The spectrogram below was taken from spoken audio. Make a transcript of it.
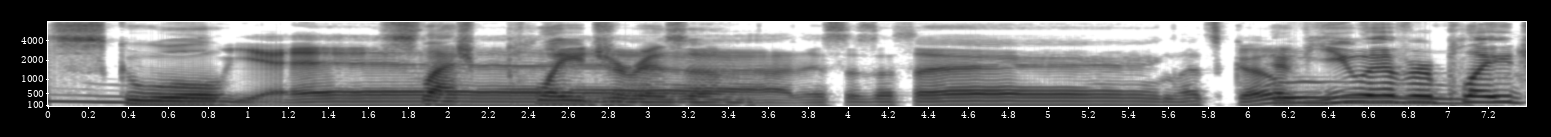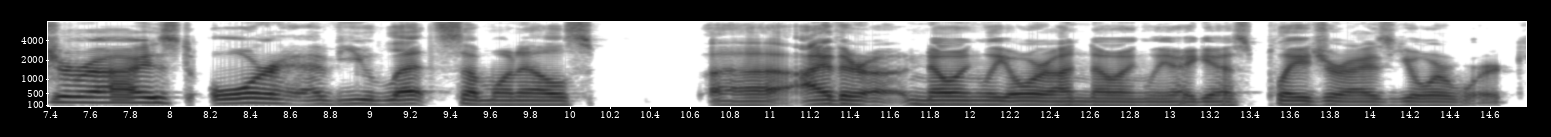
school yeah slash plagiarism. This is a thing. Let's go. Have you ever plagiarized or have you let someone else, uh, either knowingly or unknowingly, I guess, plagiarize your work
